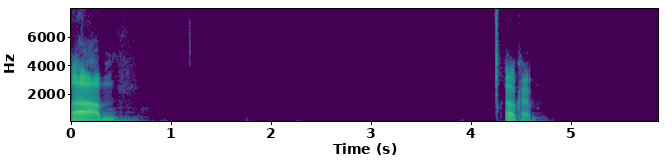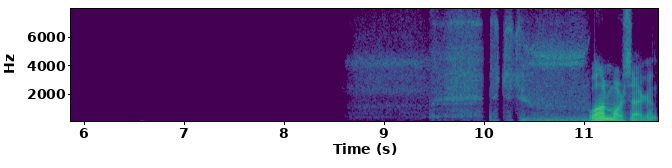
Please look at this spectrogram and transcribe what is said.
Um, Okay. One more second.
